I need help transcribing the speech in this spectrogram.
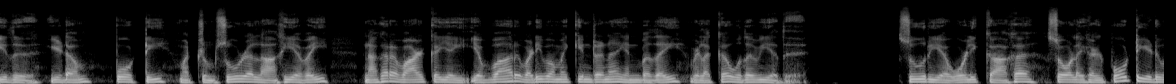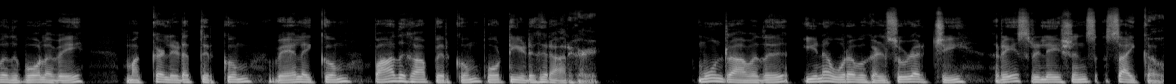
இது இடம் போட்டி மற்றும் சூழல் ஆகியவை நகர வாழ்க்கையை எவ்வாறு வடிவமைக்கின்றன என்பதை விளக்க உதவியது. சூரிய ஒளிக்காக சோலைகள் போட்டியிடுவது போலவே மக்களிடத்திற்கும் வேலைக்கும் பாதுகாப்பிற்கும் போட்டியிடுகிறார்கள். மூன்றாவது இன உறவுகள் சுழற்சி race relations cycle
